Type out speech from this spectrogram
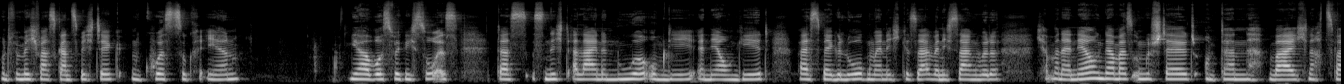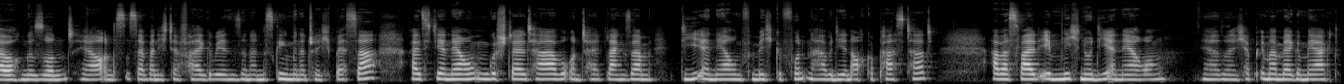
Und für mich war es ganz wichtig, einen Kurs zu kreieren, ja, wo es wirklich so ist, dass es nicht alleine nur um die Ernährung geht, weil es wäre gelogen, wenn ich, gesagt, wenn ich sagen würde, ich habe meine Ernährung damals umgestellt und dann war ich nach zwei Wochen gesund. Ja, und das ist einfach nicht der Fall gewesen, sondern es ging mir natürlich besser, als ich die Ernährung umgestellt habe und halt langsam die Ernährung für mich gefunden habe, die dann auch gepasst hat. Aber es war halt eben nicht nur die Ernährung. Ja, also ich habe immer mehr gemerkt,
